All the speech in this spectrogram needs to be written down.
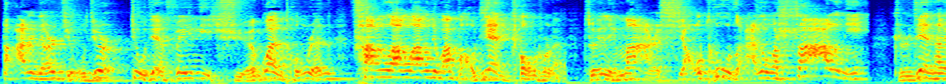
搭着点酒劲儿，就见菲利血贯瞳仁，苍啷啷就把宝剑抽出来，嘴里骂着：“小兔崽子，我杀了你！”只见他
